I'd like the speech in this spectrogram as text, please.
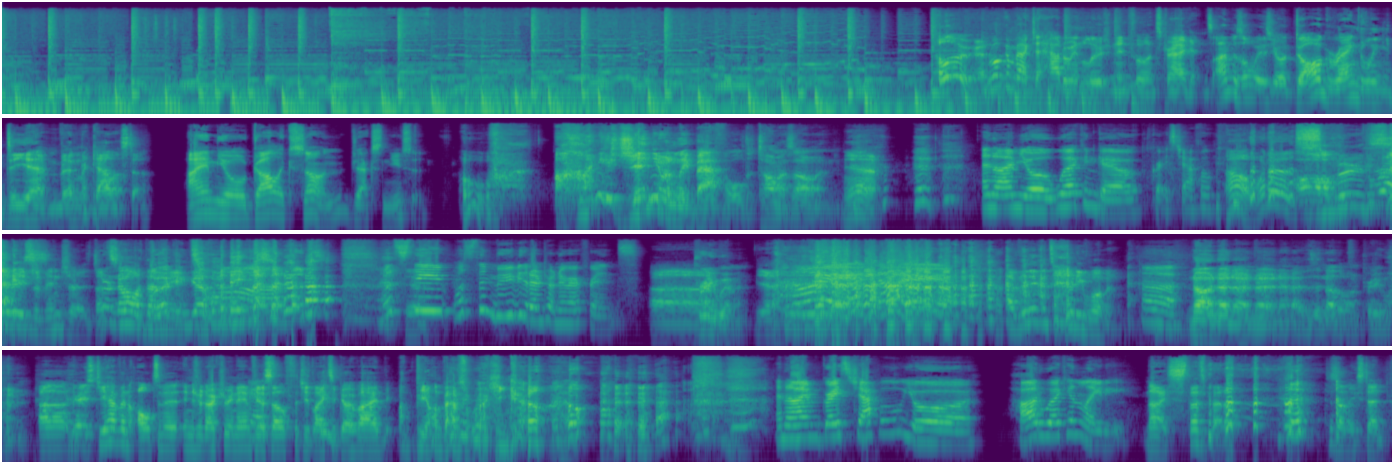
Hello, and welcome back to How to Win Loot and Influence Dragons. I'm, as always, your dog wrangling DM, Ben McAllister. I am your garlic son, Jackson Newsett. Oh, I'm genuinely baffled, Thomas Owen. yeah. And I'm your working girl, Grace Chapel. Oh, what a Oh, smooth great. series of intros. I That's don't know not what that working means. girl means. What's Yeah. the What's the movie that I'm trying to reference? Uh, Pretty women. Yeah. No, no. I believe it's a pretty woman. Uh, No, no, no, no, no, no. There's another one. Pretty Woman. Uh, Grace, do you have an alternate introductory name for yourself that you'd like to go by beyond Babs working girl? and I'm Grace Chapel, your hard-working lady. nice, that's better to some extent.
